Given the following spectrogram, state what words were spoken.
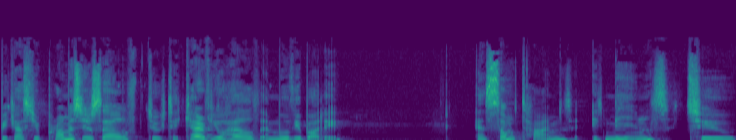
because you promise yourself to take care of your health and move your body. And sometimes it means to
